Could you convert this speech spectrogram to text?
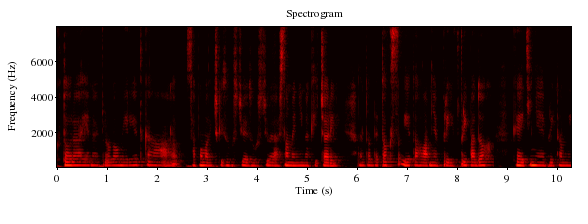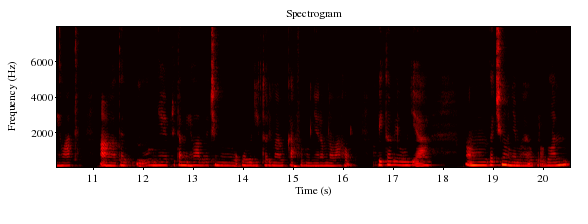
ktorá je najprv veľmi riedka a sa pomaličky zhustuje, zhustuje až sa mení na kyčary. Tento detox je to hlavne pri, v prípadoch, keď nie je prítomný hlad. A ten nie je prítomný hlad väčšinu u ľudí, ktorí majú kafovú nerovnováhu. Pitoví ľudia um, väčšinou nemajú problém.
